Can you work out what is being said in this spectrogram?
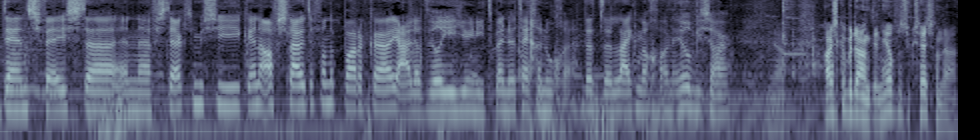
dancefeesten en versterkte muziek en afsluiten van de parken ja, dat wil je hier niet bij Nut en Genoegen. Dat uh, lijkt me gewoon heel bizar. Ja. Hartstikke bedankt en heel veel succes vandaag.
